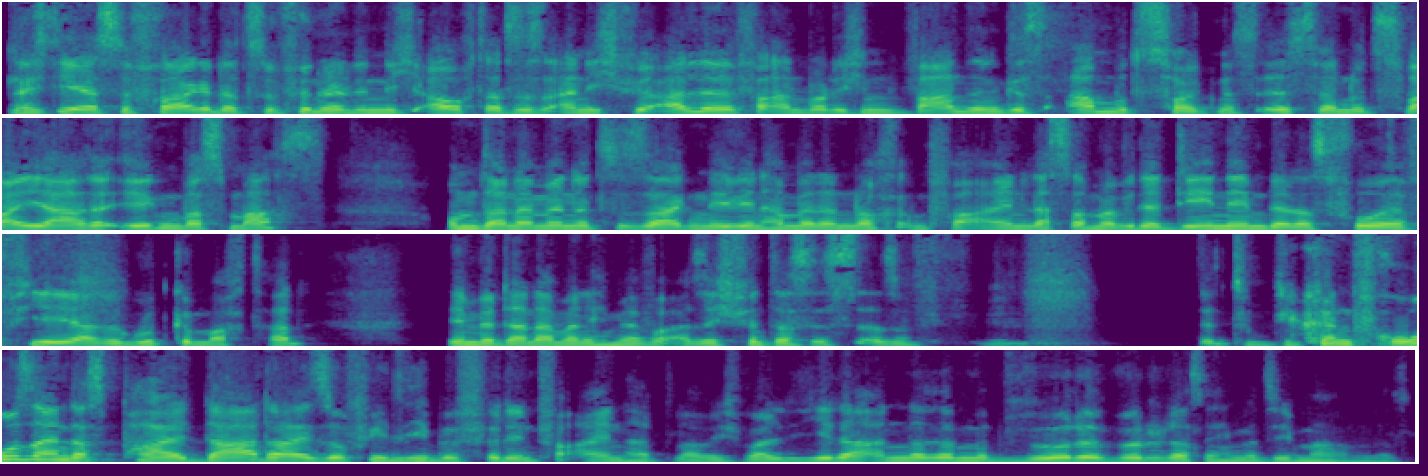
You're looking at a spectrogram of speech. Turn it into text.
Gleich die erste Frage dazu. Findet ihr nicht auch, dass es eigentlich für alle Verantwortlichen ein wahnsinniges Armutszeugnis ist, wenn du zwei Jahre irgendwas machst, um dann am Ende zu sagen, nee, wen haben wir denn noch im Verein? Lass doch mal wieder den nehmen, der das vorher vier Jahre gut gemacht hat, den wir dann aber nicht mehr. Also ich finde, das ist, also die können froh sein, dass Paul Dardai so viel Liebe für den Verein hat, glaube ich, weil jeder andere mit Würde würde das nicht mit sich machen lassen.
